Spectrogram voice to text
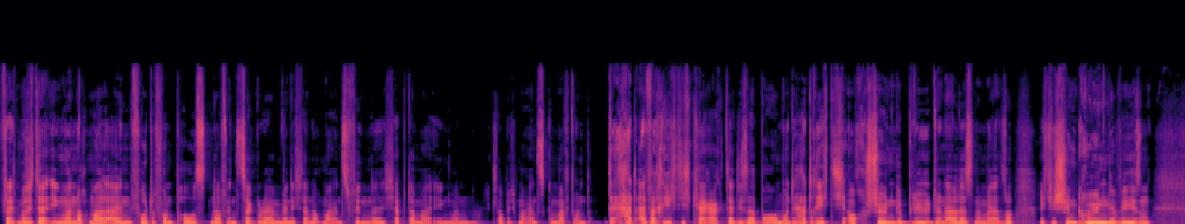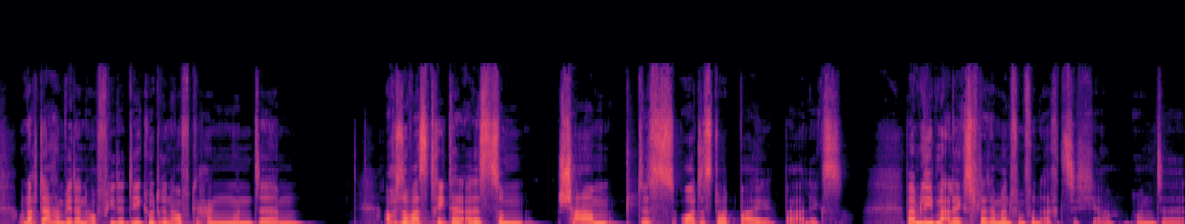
Vielleicht muss ich da irgendwann noch mal ein Foto von posten auf Instagram, wenn ich da noch mal eins finde. Ich habe da mal irgendwann, ich glaube ich mal eins gemacht. Und der hat einfach richtig Charakter dieser Baum. Und der hat richtig auch schön geblüht und alles, ne, also richtig schön grün gewesen. Und auch da haben wir dann auch viele Deko drin aufgehangen. Und ähm, auch sowas trägt halt alles zum Charme des Ortes dort bei bei Alex beim lieben Alex Flattermann 85, ja. Und äh,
